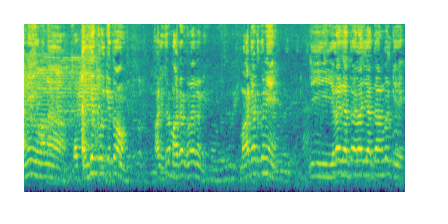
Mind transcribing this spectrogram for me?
అని మన ఒక పదిహేను రోజుల క్రితం వాళ్ళిద్దరు మాట్లాడుకున్నారండి. మాట్లాడుకుని ఈ ఇలా చేద్దాం ఇలా చేద్దాం అనుకోకి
